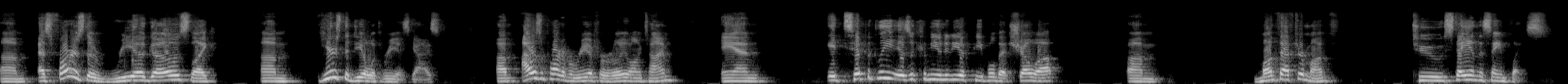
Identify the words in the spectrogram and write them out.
um, as far as the ria goes like um, here's the deal with RIAs, guys. Um, I was a part of a RIA for a really long time, and it typically is a community of people that show up um, month after month to stay in the same place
